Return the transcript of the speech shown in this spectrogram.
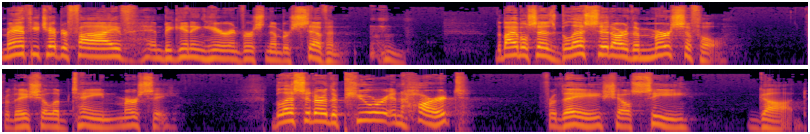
Matthew chapter 5, and beginning here in verse number 7. the Bible says, Blessed are the merciful, for they shall obtain mercy. Blessed are the pure in heart, for they shall see God.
